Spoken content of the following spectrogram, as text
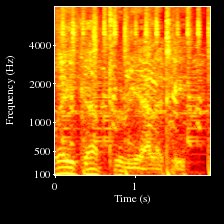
Wake up to reality.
